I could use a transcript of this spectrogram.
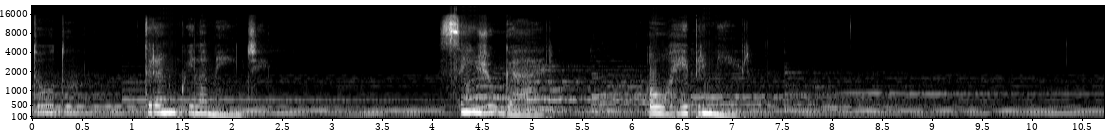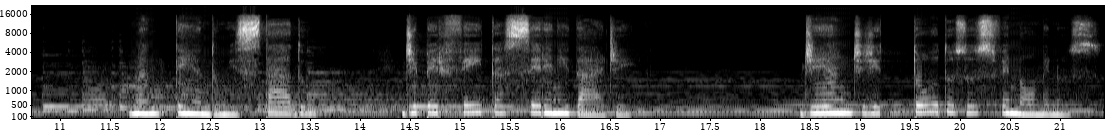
tudo tranquilamente, sem julgar ou reprimir. Mantendo um estado de perfeita serenidade diante de todos os fenômenos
